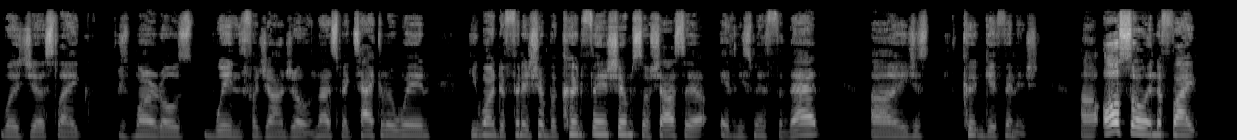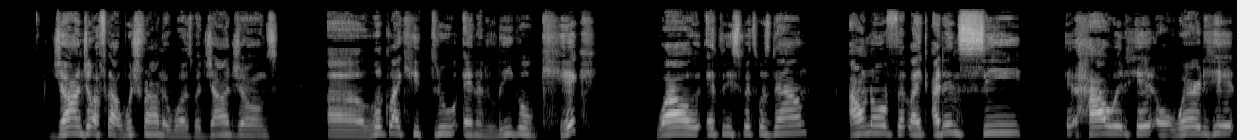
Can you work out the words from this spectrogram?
was just like just one of those wins for Jon Jones. Not a spectacular win. He wanted to finish him but couldn't finish him. So shout out to Anthony Smith for that. Uh, he just couldn't get finished. Uh, also in the fight, Jon Jones, I forgot which round it was, but Jon Jones uh, looked like he threw an illegal kick while Anthony Smith was down. I don't know if it like I didn't see it, how it hit or where it hit.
